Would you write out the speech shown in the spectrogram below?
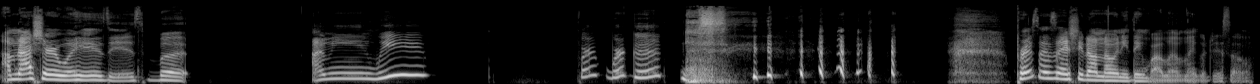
I'm not sure what his is, but I mean we we're we're good. Princess says she don't know anything about love languages, so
